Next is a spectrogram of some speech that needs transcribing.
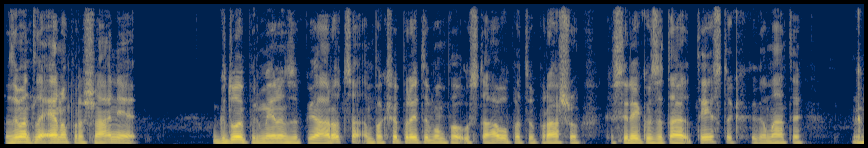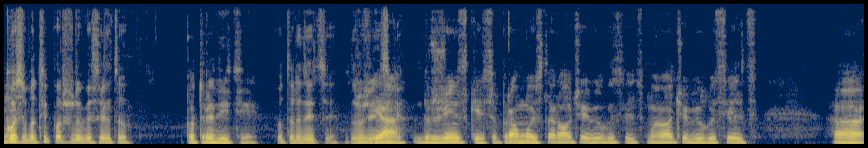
Zdaj imam tle eno vprašanje, kdo je primeren za PR-ovca, ampak še prej te bom pa ustavil, pa te vprašal, kaj si rekel za ta testek, ki ga imate. Kako Mhm. si pa ti prišel do gasilcev? Po tradiciji. Po tradiciji, družinski. Ja, družinski, se pravi, moj star oče je bil gasilc, moj oče je bil gasilc. Uh,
